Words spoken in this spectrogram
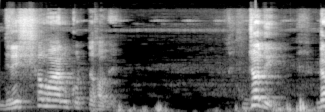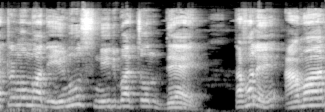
দৃশ্যমান করতে হবে। যদি ডক্টর মোহাম্মদ ইউনুস নির্বাচন দেয়, তাহলে আমার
